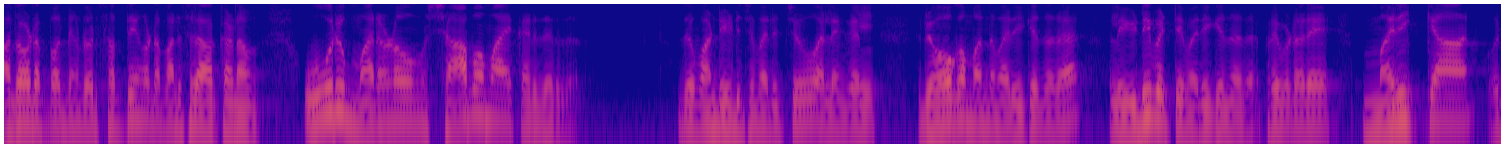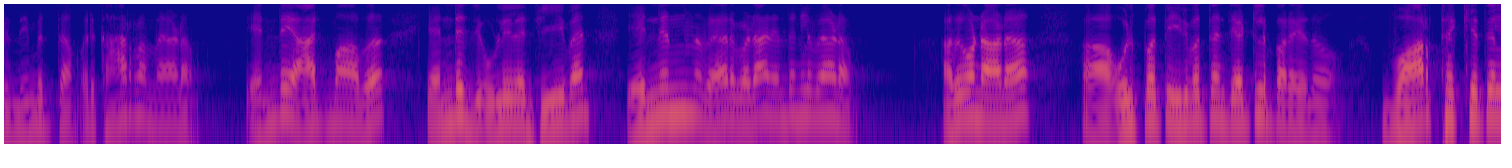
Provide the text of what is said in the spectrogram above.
അതോടൊപ്പം നിങ്ങളുടെ ഒരു സത്യം കൂടെ മനസ്സിലാക്കണം. ഒരു മരണവും ശാപമായി കരുതരുത്. ഇത് വണ്ടി ഇടിച്ച് മരിച്ചു അല്ലെങ്കിൽ രോഗം വന്ന് മരിക്കുന്നത് അല്ലെങ്കിൽ ഇടിവെട്ടി മരിക്കുന്നത്. പ്രിയപ്പെട്ടവരെ മരിക്കാൻ ഒരു നിമിത്തം ഒരു കാരണം വേണം. എന്റെ ആത്മാവ് എന്റെ ഉള്ളിലെ ജീവൻ എന്നിൽ നിന്ന് വേർപെടാൻ എന്തെങ്കിലും വേണം. അതുകൊണ്ടാണ് ഉൽപ്പത്തി ഇരുപത്തഞ്ച് എട്ടിൽ പറയുന്നു വാർദ്ധക്യത്തിൽ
